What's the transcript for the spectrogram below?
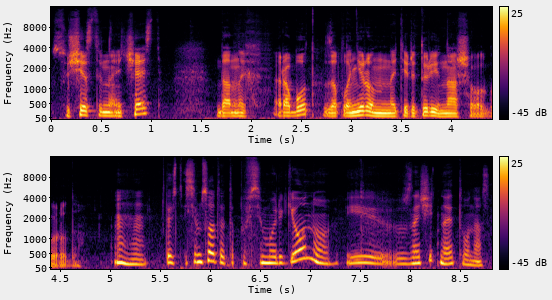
Существенная часть данных работ запланирована на территории нашего города. Мгм. То есть 700 это по всему региону, и значительно это у нас.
